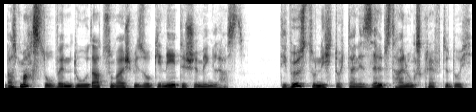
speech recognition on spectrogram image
was machst du, wenn du da zum Beispiel so genetische Mängel hast? Die wirst du nicht durch deine Selbstheilungskräfte, durch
